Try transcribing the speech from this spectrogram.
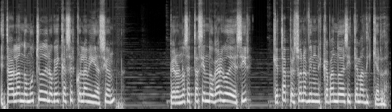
está hablando mucho de lo que hay que hacer con la migración, pero no se está haciendo cargo de decir que estas personas vienen escapando de sistemas de izquierda.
